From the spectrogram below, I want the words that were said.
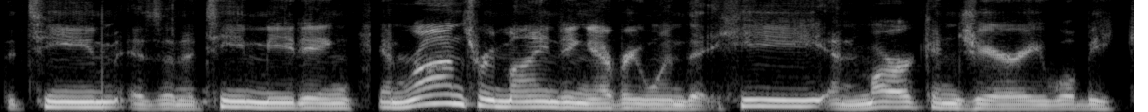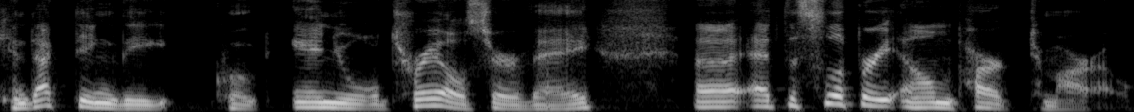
The team is in a team meeting, and Ron's reminding everyone that he and Mark and Jerry will be conducting the quote annual trail survey uh, at the Slippery Elm Park tomorrow.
